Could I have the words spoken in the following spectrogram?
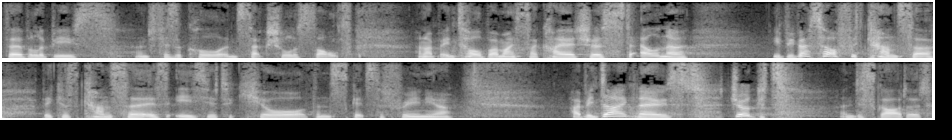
verbal abuse, and physical and sexual assault. And I've been told by my psychiatrist, Eleanor, you'd be better off with cancer because cancer is easier to cure than schizophrenia. I'd been diagnosed, drugged, and discarded,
